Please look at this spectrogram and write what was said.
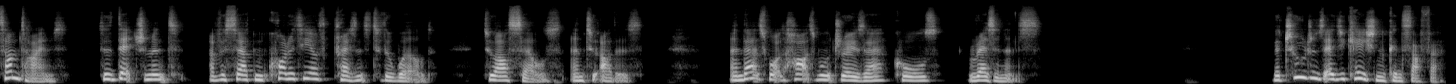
Sometimes to the detriment of a certain quality of presence to the world, to ourselves, and to others. And that's what Hartmut Rosa calls resonance. The children's education can suffer,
